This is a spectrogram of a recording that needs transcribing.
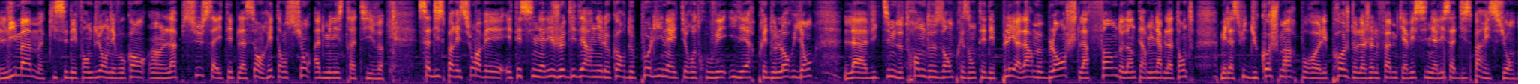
L'imam qui s'est défendu en évoquant un lapsus a été placé en rétention administrative. Sa disparition avait été signalée jeudi dernier. Le corps de Pauline a été retrouvé hier près de Lorient. La victime de 32 ans présentait des plaies à l'arme blanche, la fin de l'interminable attente, mais la suite du cauchemar pour euh, les proches de la jeune femme qui avait signalé sa disparition.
